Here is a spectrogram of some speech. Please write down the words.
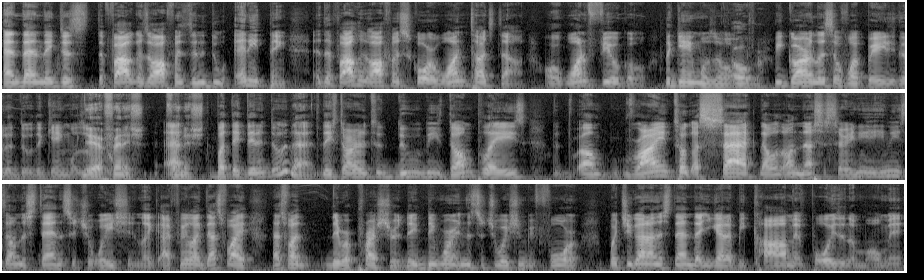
And then they just, the Falcons offense didn't do anything. And the Falcons offense scored one touchdown or one field goal, the game was over. Over. Regardless of what Brady's going to do, the game was Yeah, over. finished. Uh, Finished. but they didn't do that. They started to do these dumb plays. Um, Ryan took a sack that was unnecessary. He, he needs to understand the situation. Like I feel like that's why that's why they were pressured. They they weren't in this situation before, but but you gotta understand that you gotta be calm and poised in the moment.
